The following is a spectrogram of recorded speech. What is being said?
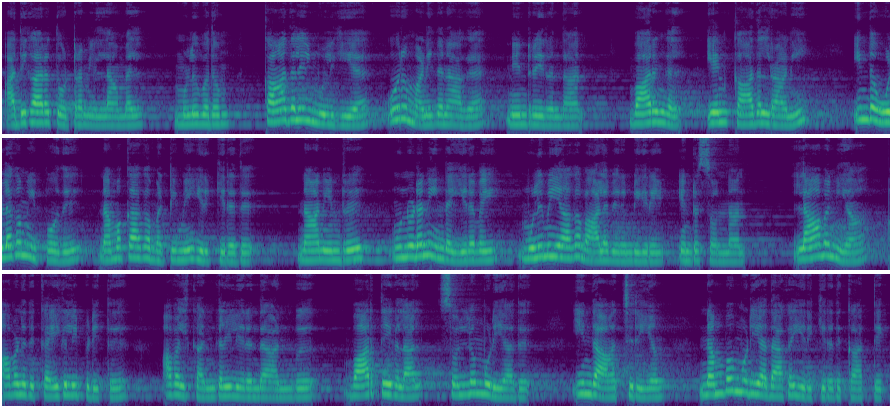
அதிகார தோற்றம் இல்லாமல் முழுவதும் காதலில் மூழ்கிய ஒரு மனிதனாக நின்றிருந்தான். வாருங்கள் என் காதல் ராணி இந்த உலகம் இப்போது நமக்காக மட்டுமே இருக்கிறது. நான் இன்று உன்னுடன் இந்த இரவை முழுமையாக வாழ விரும்புகிறேன் என்று சொன்னான். லாவண்யா அவனது கைகளை பிடித்து அவள் கண்களில் இருந்த அன்பு வார்த்தைகளால் சொல்ல முடியாது. இந்த ஆச்சரியம் நம்ப முடியாதாக இருக்கிறது கார்த்திக்.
